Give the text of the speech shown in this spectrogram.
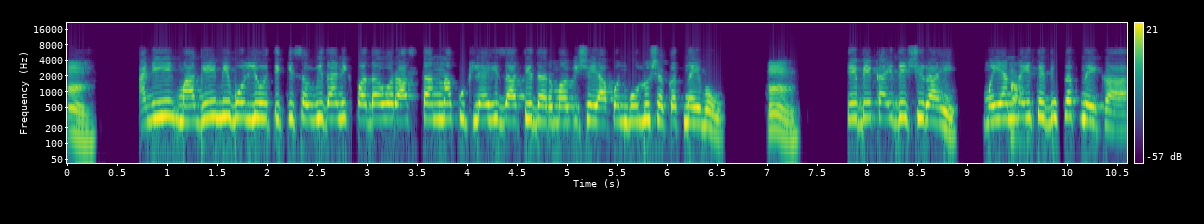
हम्म आणि मागे मी बोलली होती की संविधानिक पदावर असताना कुठल्याही जाती धर्माविषयी आपण बोलू शकत नाही भाऊ. ते बेकायदेशीर आहे. मग यांना हा. इथे दिसत नाही का?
